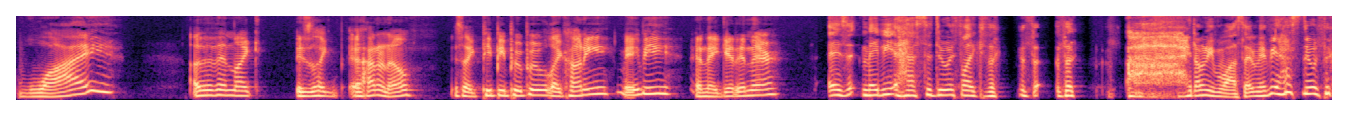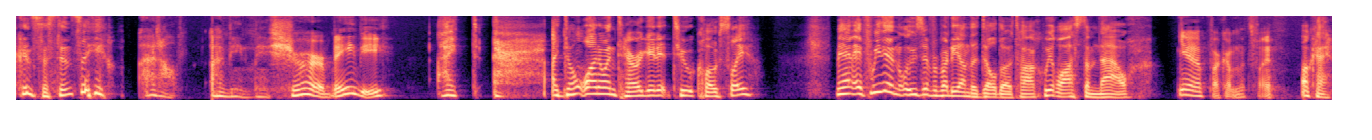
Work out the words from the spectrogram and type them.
why, other than like, is like, I don't know, it's like pee pee poo poo, like honey, maybe, and they get in there. Is it maybe it has to do with like the the, the I don't even want to say. Maybe it has to do with the consistency. I don't, I mean, sure, maybe. I I don't want to interrogate it too closely. Man, if we didn't lose everybody on the dildo talk, we lost them now. Yeah, fuck them, that's fine. Okay.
